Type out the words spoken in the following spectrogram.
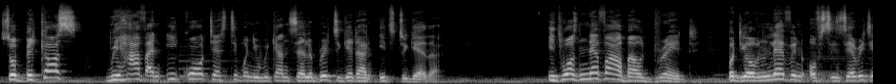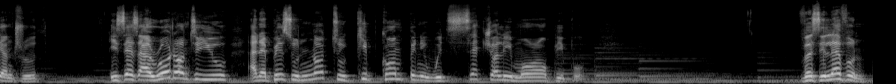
So, because we have an equal testimony. We can celebrate together and eat together. It was never about bread, but the unleavened of sincerity and truth. He says, I wrote unto you an epistle not to keep company with sexually immoral people. Verse 11,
